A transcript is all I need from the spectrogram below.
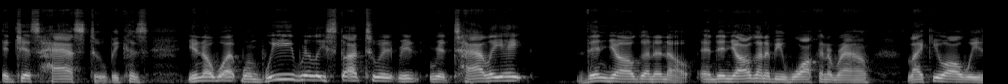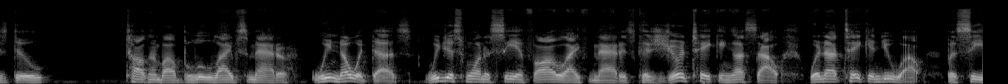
It just has to because you know what? When we really start to re- retaliate, then y'all gonna know, and then y'all gonna be walking around like you always do, talking about blue lives matter. We know it does. We just want to see if our life matters because you're taking us out. We're not taking you out. But see,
